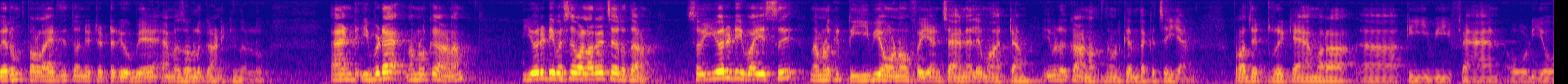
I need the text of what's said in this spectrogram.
വെറും തൊള്ളായിരത്തി തൊണ്ണൂറ്റെട്ട് രൂപയെ ആമസോണിൽ കാണിക്കുന്നുള്ളൂ. ആൻഡ് ഇവിടെ നമുക്ക് കാണാം ഈ ഒരു ഡിവൈസ് വളരെ ചെറുതാണ്. സോ ഈ ഒരു ഡിവൈസ് നമ്മൾക്ക് ടി വി ഓൺ ഓഫ് ചെയ്യാൻ ചാനൽ മാറ്റാം. ഇവിടെ കാണാം നമുക്ക് എന്തൊക്കെ ചെയ്യാൻ. Projector camera T V fan audio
